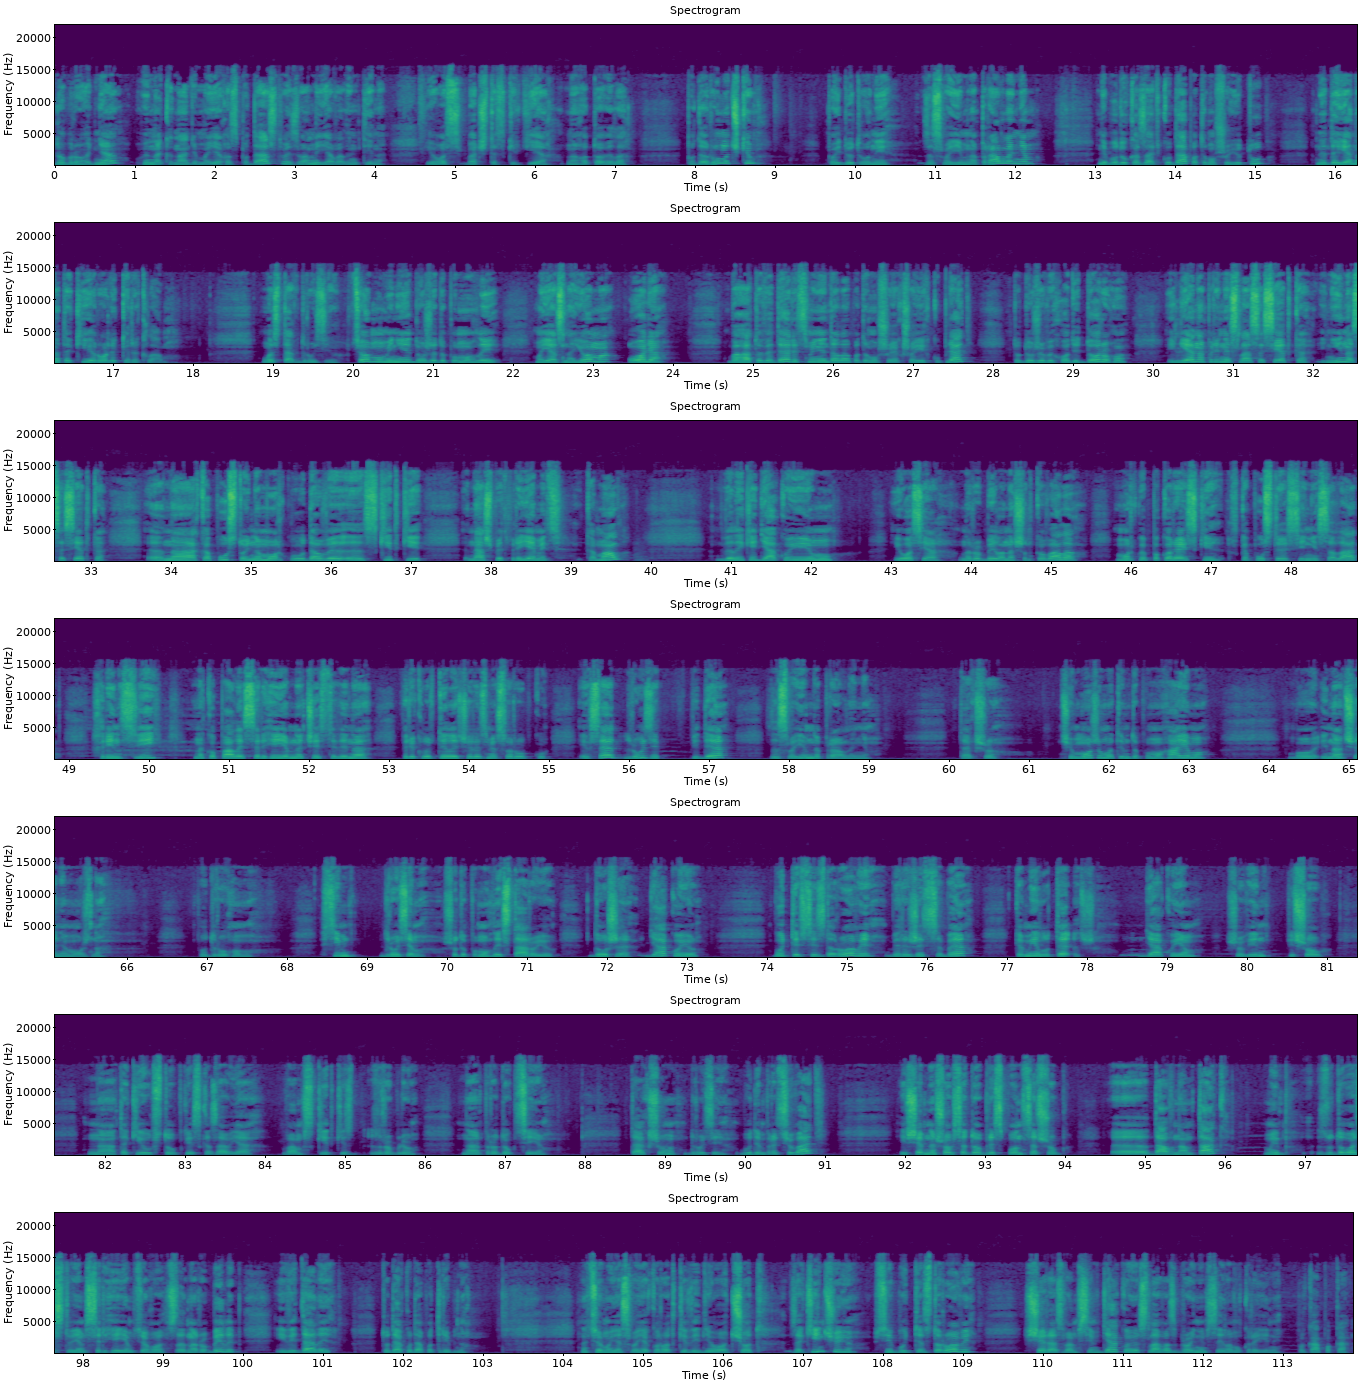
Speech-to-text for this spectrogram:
Доброго дня! Ви на каналі Моє Господарство і з вами я Валентина. І ось бачите, скільки я наготовила подаруночків. Пойдуть вони за своїм направленням. Не буду казати куди, тому що YouTube не дає на такі ролики рекламу. Ось так, друзі. В цьому мені дуже допомогли моя знайома Оля. Багато ведерець мені дала, тому що якщо їх куплять, то дуже виходить дорого. І Лена принесла сусідка, і Ніна сусідка. Е, На капусту і на моркву дав е, скидки наш підприємець Камал. Велике дякую йому. І ось я наробила, нашанкувала моркви по-корейськи, з капусти осінній салат, хрін свій. Накопали з Сергієм, начистили, на, перекрутили через м'ясорубку. І все, друзі, піде за своїм направленням. Так що, чим можемо, тим допомагаємо, бо інакше не можна по-другому. Всім друзям, що допомогли старою, дуже дякую. Будьте всі здорові, бережіть себе. Камілу теж дякуємо, що він пішов на такі уступки. Сказав, я вам скидки зроблю на продукцію. Так що, друзі, будемо працювати. І ще б знайшовся добрий спонсор, щоб е, дав нам так. Ми б з удовольствием з Сергієм цього наробили б і віддали туди, куди потрібно. На цьому я своє коротке відеоотчот закінчую. Всі будьте здорові. Ще раз вам всім дякую. Слава Збройним силам України. Пока-пока.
